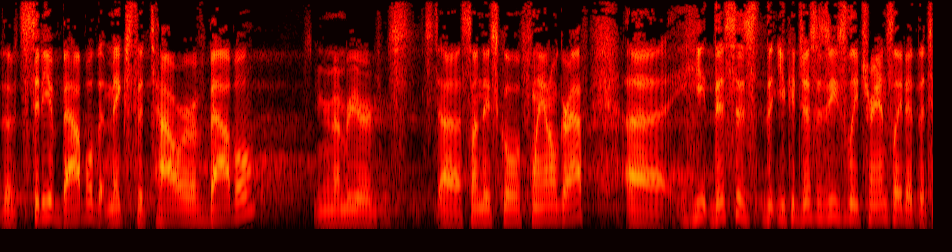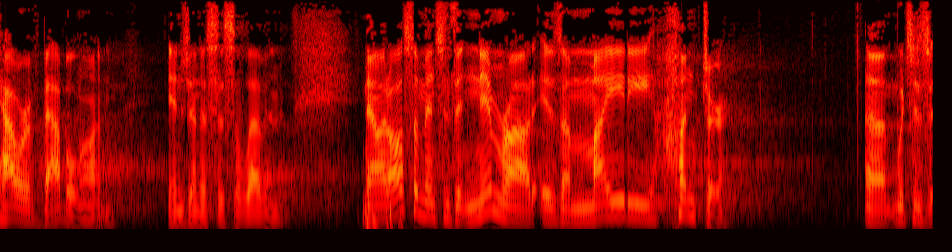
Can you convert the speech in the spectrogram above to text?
the city of Babel that makes the Tower of Babel, you remember your uh, Sunday school flannel graph? Uh, he, this is, that you could just as easily translate it the Tower of Babylon in Genesis 11. Now, it also mentions that Nimrod is a mighty hunter, um, which is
